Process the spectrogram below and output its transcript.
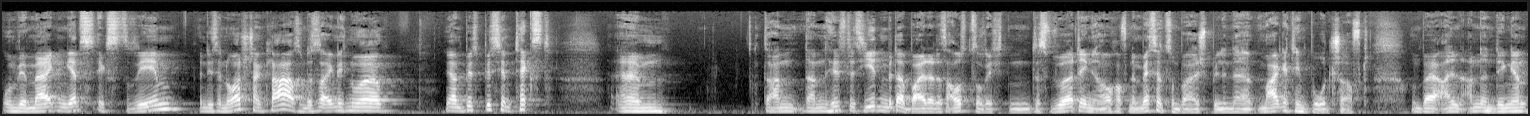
Und wir merken jetzt extrem, wenn dieser Nordstand klar ist, und das ist eigentlich nur ja, ein bisschen Text, ähm, dann, dann hilft es jedem Mitarbeiter, das auszurichten. Das Wording auch auf einer Messe zum Beispiel, in der Marketingbotschaft und bei allen anderen Dingen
